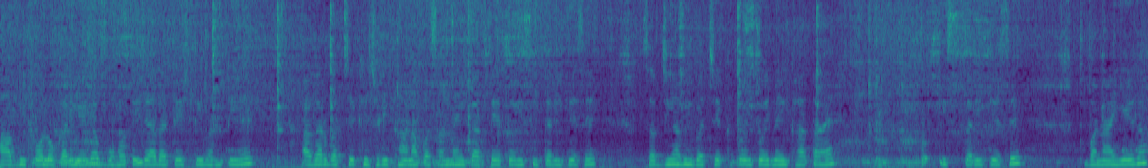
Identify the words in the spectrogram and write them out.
आप भी फॉलो करिएगा। बहुत ही ज़्यादा टेस्टी बनती है। अगर बच्चे खिचड़ी खाना पसंद नहीं करते तो इसी तरीके से सब्ज़ियाँ भी बच्चे कोई कोई नहीं खाता है। तो इस तरीके से बनाइएगा।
